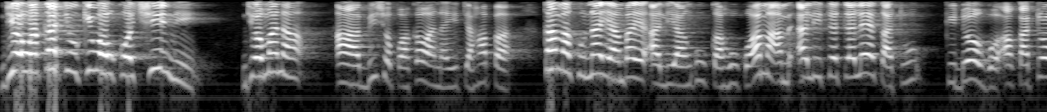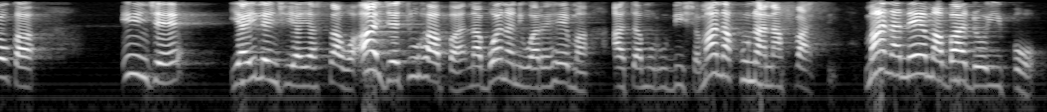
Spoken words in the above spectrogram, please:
Ndio wakati ukiwa uko chini. Ndio maana uh, bishop akawa anaita hapa kama kunaye ambaye alianguka huko ama aliteteleka tu kidogo akatoka nje ya ile njia ya sawa aje tu hapa na bwana ni warehema atamrudisha. Maana kuna nafasi maana neema bado ipo.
